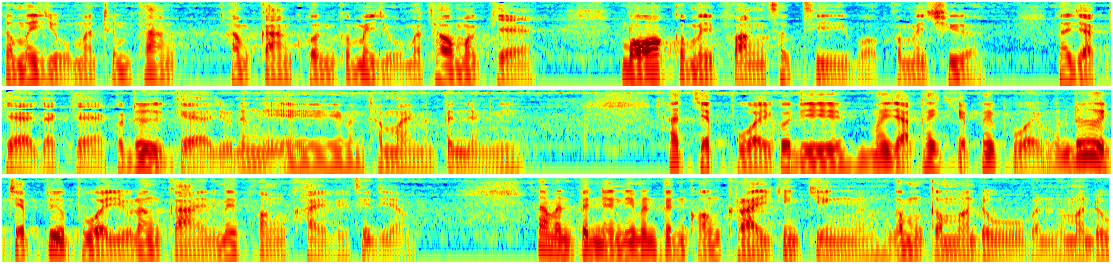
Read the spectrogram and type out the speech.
ก็ไม่อยู่มาถึงทางทำกลางคนก็ไม่อยู่มาเท่ามาแก่ บอกก็ไม่ฟังสักทีบอกก็ไม่เชื่อ ถ้าอยากแก่อยากแก่ก็ดื้อแก่อยู่ดังนี้ เอ๊ะมันทำไมมันเป็นอย่างนี้ ถ้าเจ็บป่วยก็ดี ไม่อยากให้เจ็บไม่ป่วย มันก็ดื้อเจ็บดื้อป่วยอยู่ร่างกายไม่ฟังใครเลยทีเดียว ถ้ามันเป็นอย่างนี้มันเป็นของใครจริงๆนะก็มันก็มาดูมันมาดู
